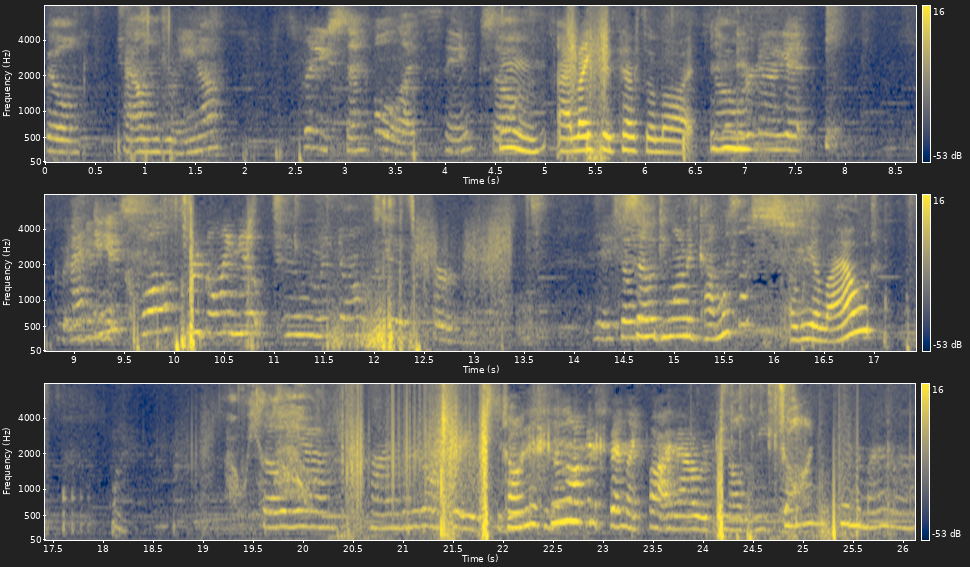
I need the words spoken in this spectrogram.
build challenge arena. It's pretty simple, I think. So. Hmm. I like this house a lot. So we're gonna get. We're gonna get. o'clock, we're going out to McDonald's to go for. So, So, do you want to come with us? Are we allowed? so yeah, I'm gonna go on crazy. Jonathan? I'm not gonna spend like five hours in all the weeks. Jonathan, am I allowed?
